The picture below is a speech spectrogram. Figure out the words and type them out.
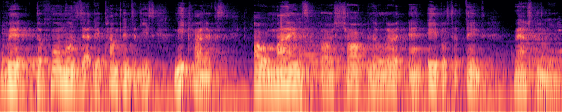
with the hormones that they pump into these meat products, our minds are sharp and alert and able to think rationally.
